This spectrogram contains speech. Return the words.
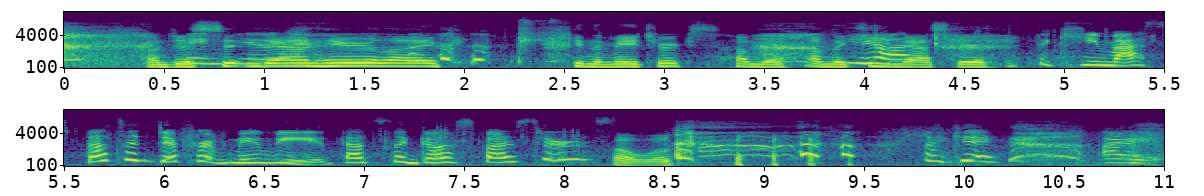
I'm just Thank sitting you. down here like in the Matrix. I'm the I'm the key Yeah. master. The Key Master. That's a different movie. That's the Ghostbusters. Oh well. Okay. All right.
